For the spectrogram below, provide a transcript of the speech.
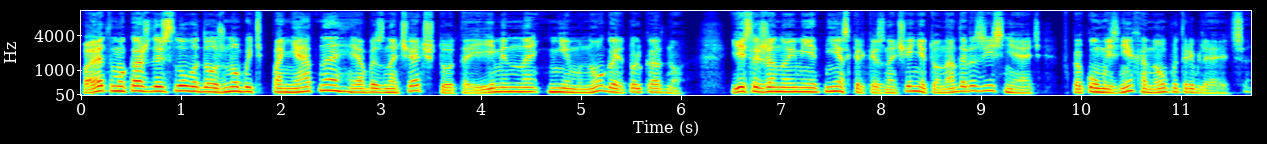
Поэтому каждое слово должно быть понятно и обозначать что-то, и именно немногое, только одно. Если же оно имеет несколько значений, то надо разъяснять, в каком из них оно употребляется.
